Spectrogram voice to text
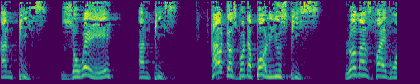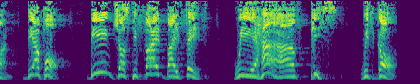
and peace. Zoe and peace. How does brother Paul use peace? Romans 5 1. Therefore, being justified by faith, we have peace with God.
